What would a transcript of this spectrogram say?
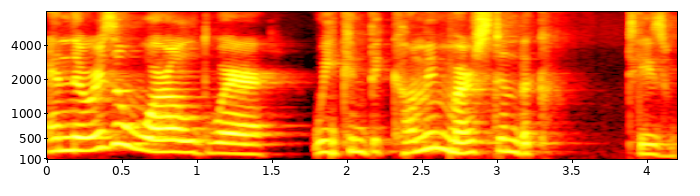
and there is a world where we can become immersed in the communities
